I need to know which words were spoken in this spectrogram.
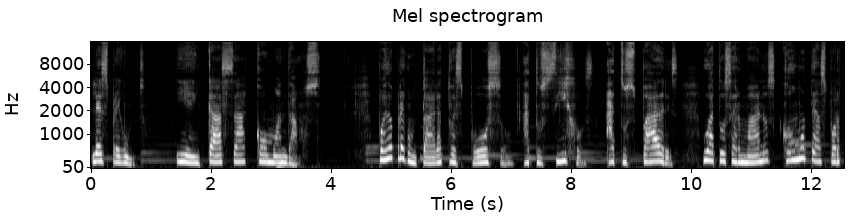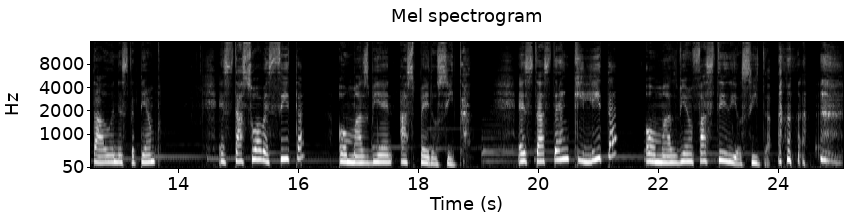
les pregunto, ¿y en casa cómo andamos? Puedo preguntar a tu esposo, a tus hijos, a tus padres o a tus hermanos cómo te has portado en este tiempo. ¿Estás suavecita o más bien asperosita? ¿Estás tranquilita o más bien fastidiosita?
